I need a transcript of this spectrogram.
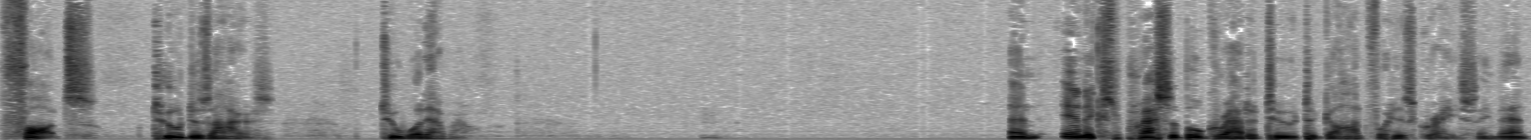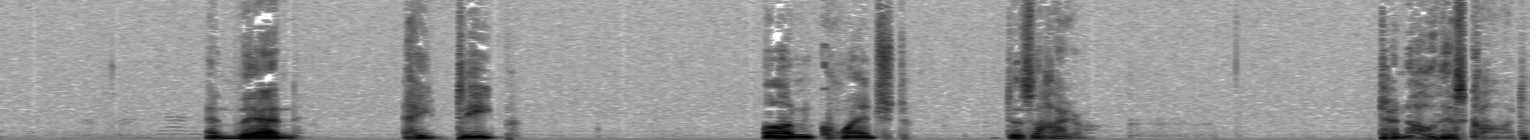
thoughts two desires, to whatever. An inexpressible gratitude to God for His grace. Amen. And then a deep, unquenched desire to know this God,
